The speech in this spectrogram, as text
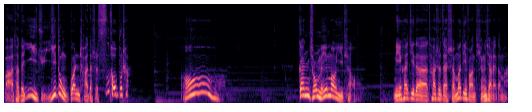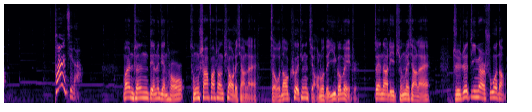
把他的一举一动观察的是丝毫不差。”哦，干球眉毛一挑。你还记得他是在什么地方停下来的吗？当然记得。万晨点了点头，从沙发上跳了下来，走到客厅角落的一个位置，在那里停了下来，指着地面说道：“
